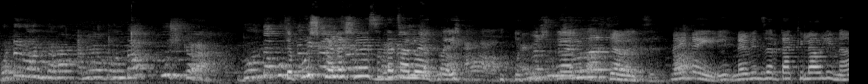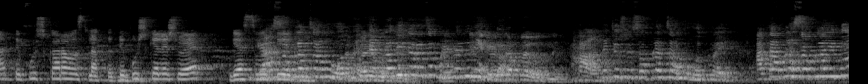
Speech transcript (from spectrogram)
बटन ऑन करा आणि दोनदा पुश करा. दोनदा पुश ते push केल्याशिवाय सुद्धा चालू होत नाही. ठेवायचं. नाही नाही. नवीन जर टाकी लावली ना ते पुश करावंच लागतं. ते पुश केल्याशिवाय गॅस गॅस वरती येत सप्लाय नाही. चालू होत नाही. ते कधी करायचं महिन्यातून त्याशिवाय एकदा. सप्लाय होत नाही. हा त्याच्याशिवाय सप्लाय चालू होत नाही. आता आपला सप्लाय येतो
